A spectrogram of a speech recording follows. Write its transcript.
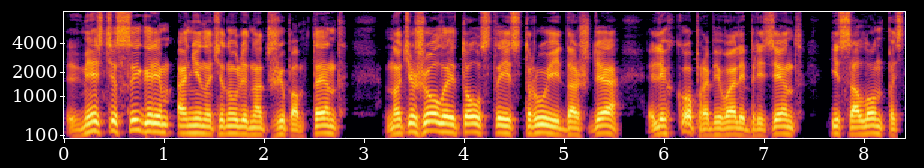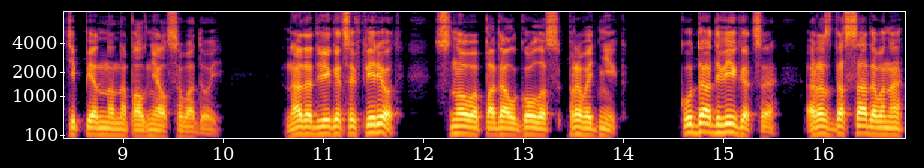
Вместе с Игорем они натянули над джипом тент, но тяжелые толстые струи дождя легко пробивали брезент, и салон постепенно наполнялся водой. «Надо двигаться вперед!» — снова подал голос проводник. «Куда двигаться?» — раздосадованно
